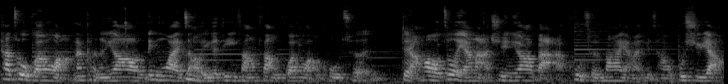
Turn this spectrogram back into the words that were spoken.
他做官网，那可能要另外找一个地方放官网库存，对、嗯，然后做亚马逊又要把库存放在亚马逊仓库，不需要。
